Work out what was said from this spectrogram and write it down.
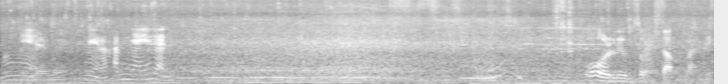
เบิ้งแม่แม่เมื่อยเนี่ยคำไงเหมือนกัน โอ้ลืมสดตำแบบนี้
